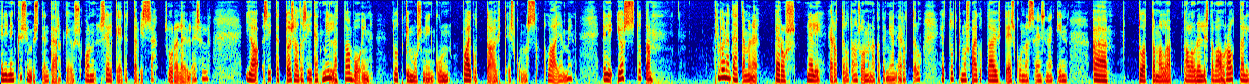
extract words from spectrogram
ja niiden kysymysten tärkeys on selkeytettävissä suurelle yleisölle. Ja sitten toisaalta siitä, että millä tavoin tutkimus niin kuin vaikuttaa yhteiskunnassa laajemmin. Eli jos tota, voidaan tehdä tämmöinen perus neli-erottelu, tämä on Suomen Akatemian erottelu, että tutkimus vaikuttaa yhteiskunnassa ensinnäkin ää, tuottamalla taloudellista vaurautta, eli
